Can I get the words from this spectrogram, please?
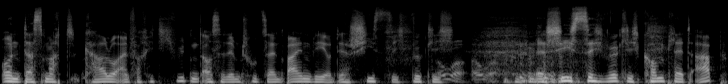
und das macht Carlo einfach richtig wütend. Außerdem tut sein Bein weh und er schießt sich wirklich Aua, aua. er schießt sich wirklich komplett ab.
